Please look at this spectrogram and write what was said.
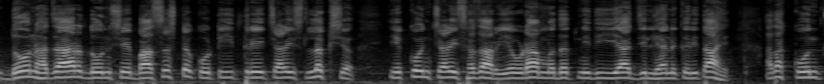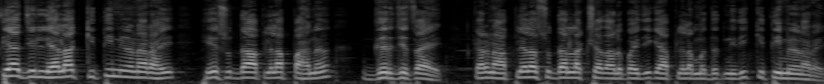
दोन हजार दोनशे बासष्ट कोटी त्रेचाळीस लक्ष एकोणचाळीस हजार एवढा मदत निधी या जिल्ह्यांकरिता आहे. आता कोणत्या जिल्ह्याला किती मिळणार आहे हे सुद्धा आपल्याला पाहणं गरजेचं आहे. कारण आपल्याला सुद्धा लक्षात आलं पाहिजे की आपल्याला मदत निधी किती मिळणार आहे.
